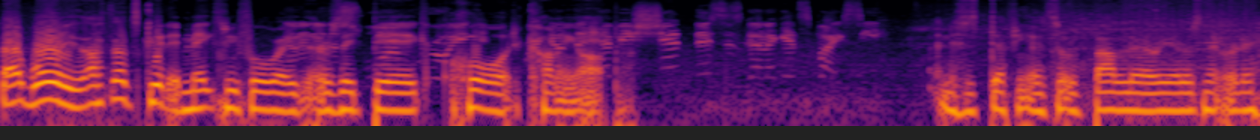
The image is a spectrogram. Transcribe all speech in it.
That worries, that, that's good. It makes me feel worried that there's a big horde coming up. And this is definitely a sort of battle area, isn't it, really?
